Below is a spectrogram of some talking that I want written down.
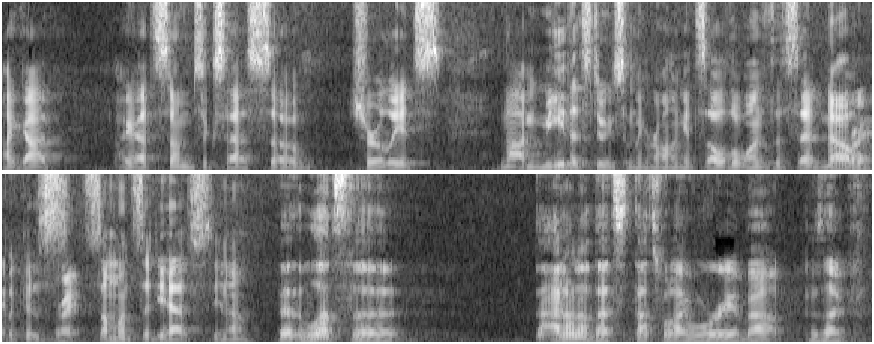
I got I got some success, so surely it's not me that's doing something wrong. It's all the ones that said no Right, because right. someone said yes. You know. That, well, that's the. I don't know. That's that's what I worry about because I've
